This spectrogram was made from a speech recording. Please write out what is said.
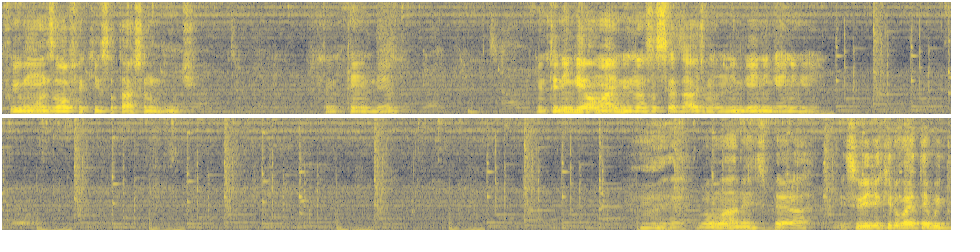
Fui umas off aqui, só tá achando boot. Tô entendendo. Não tem ninguém online na sociedade, mano. Ninguém, ninguém, ninguém. Vamos lá, né? Esperar. Esse vídeo aqui não vai ter muito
